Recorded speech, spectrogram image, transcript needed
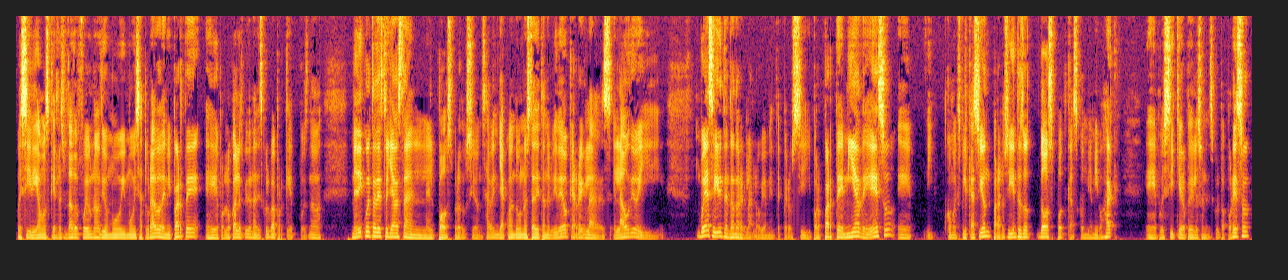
pues sí, digamos que el resultado fue un audio muy, muy saturado de mi parte, eh, por lo cual les pido una disculpa porque pues no, me di cuenta de esto ya hasta en el postproducción, ¿saben? Ya cuando uno está editando el video que arreglas el audio y voy a seguir intentando arreglarlo, obviamente, pero sí, por parte mía de eso, eh, y como explicación para los siguientes dos podcasts con mi amigo Hack, eh, pues sí quiero pedirles una disculpa por eso,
